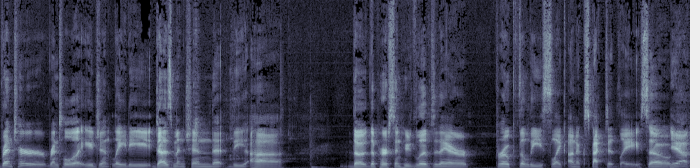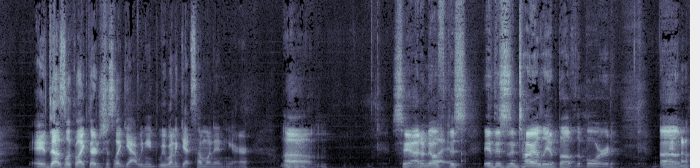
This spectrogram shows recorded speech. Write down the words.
renter rental agent lady does mention that the uh the the person who lived there broke the lease like unexpectedly. So yeah. it does look like they're just like, yeah, we need we want to get someone in here. Um So yeah, I don't know if this if this is entirely above the board. Um Yeah.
